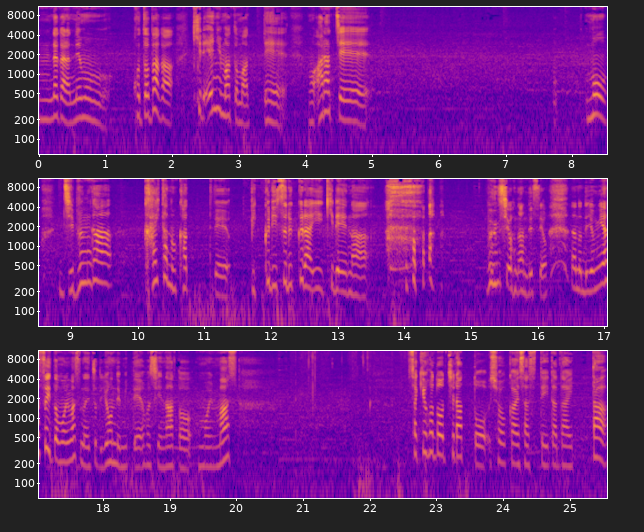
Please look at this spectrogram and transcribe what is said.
うん、だからねもう言葉が綺麗にまとまってもうアラチェもう自分が書いたのかってびっくりするくらい綺麗な 文章なんですよ。なので読みやすいと思いますのでちょっと読んでみてほしいなと思います。先ほどちらっと紹介させていただいた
